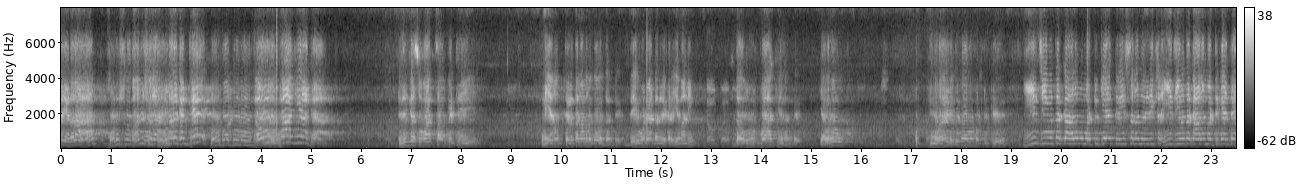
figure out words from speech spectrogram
ఎడల మనుషులందరికంటే దౌర్భాగ్యులట నిజంగా సువార్త పెట్టి నేను తిడతాను అనుకోవద్దండి. దేవుడే అంటాను ఇక్కడ ఏమని? దౌర్భాగ్యులండి ఎవరు? ఎవరండి? కాలం మట్టుకే. ఈ జీవిత కాలం మట్టుకే క్రీస్తులను నిరీక్షణ ఈ జీవిత కాలం మట్టుకే అంటే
